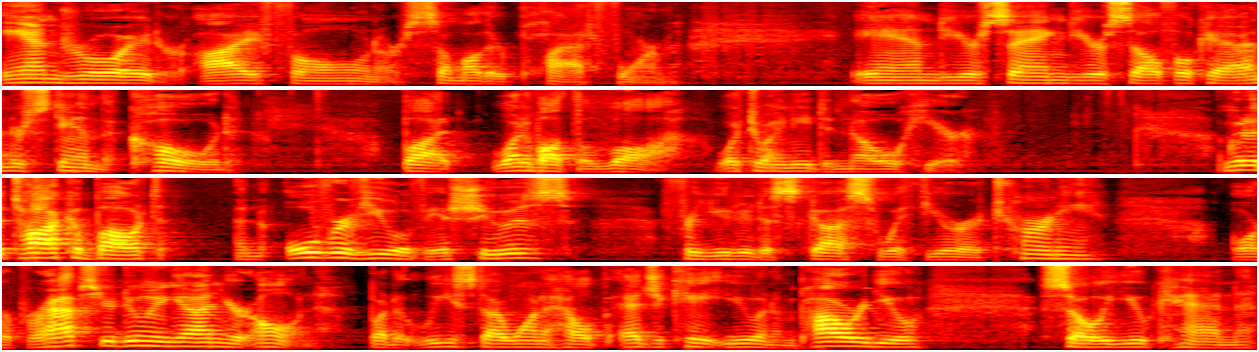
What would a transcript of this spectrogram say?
Android or iPhone or some other platform. And you're saying to yourself, okay, I understand the code, but what about the law? What do I need to know here? I'm going to talk about an overview of issues for you to discuss with your attorney, or perhaps you're doing it on your own, but at least I want to help educate you and empower you so you can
